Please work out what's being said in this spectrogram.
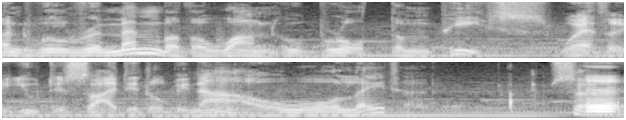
and will remember the one who brought them peace, whether you decide it'll be now or later. So, uh.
